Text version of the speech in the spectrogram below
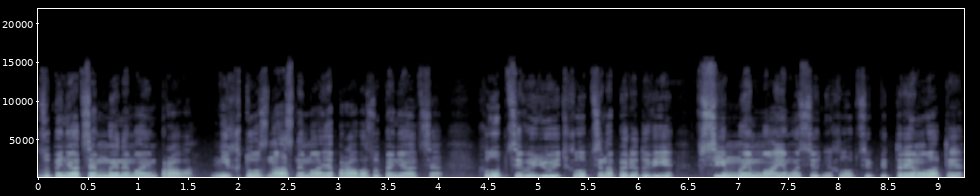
Зупинятися ми не маємо права. Ніхто з нас не має права зупинятися. Хлопці воюють, хлопці на передовій. Всі ми маємо сьогодні хлопців підтримувати,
